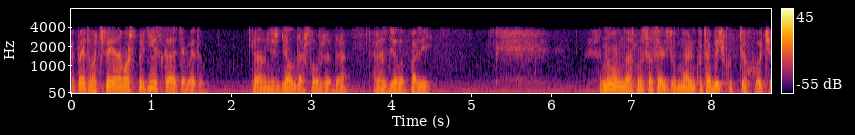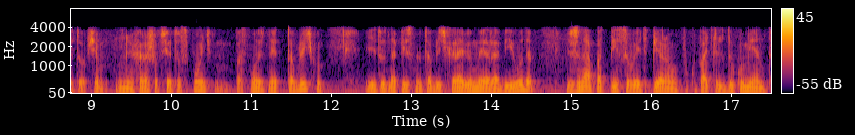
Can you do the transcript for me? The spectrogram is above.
И поэтому теперь она может прийти и сказать об этом, когда у них дело дошло уже до раздела полей. Ну, у нас мы составили тут маленькую табличку, кто хочет вообще хорошо все это вспомнить, посмотрит на эту табличку. И тут написано табличка Раби Мэ, Раби Иуда. Жена подписывает первому покупателю документ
